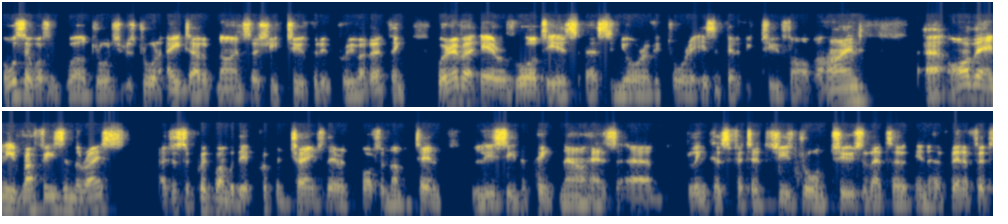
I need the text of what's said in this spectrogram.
also wasn't well drawn. She was drawn eight out of nine, so she too could improve. I don't think wherever Air of Royalty is, uh, Senora Victoria isn't going to be too far behind. Uh, are there any roughies in the race? Uh, just a quick one with the equipment change there at the bottom. Number 10, Lucy, the pink now has um, blinkers fitted. She's drawn two, so that's a, in her benefit.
